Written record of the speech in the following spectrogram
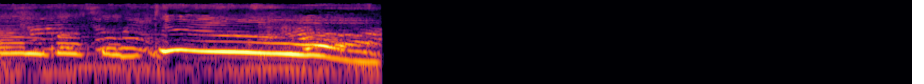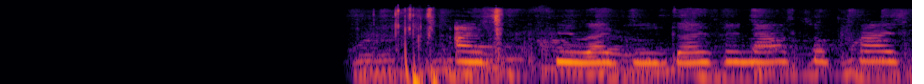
I you guys are not surprised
